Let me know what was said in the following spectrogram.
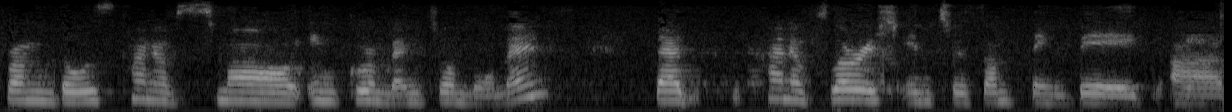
from those kind of small incremental moments that kind of flourish into something big uh,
